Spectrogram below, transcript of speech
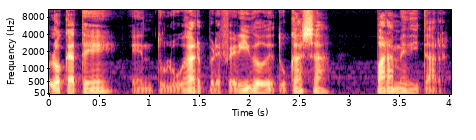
Colócate en tu lugar preferido de tu casa para meditar.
